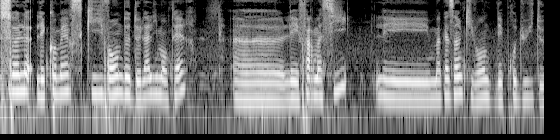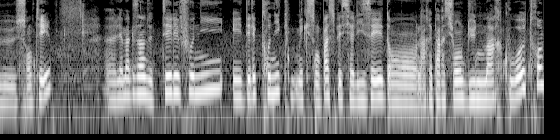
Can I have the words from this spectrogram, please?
Seuls les commerces qui vendent de l'alimentaire, euh, les pharmacies, les magasins qui vendent des produits de santé, euh, les magasins de téléphonie et d'électronique, mais qui sont pas spécialisés dans la réparation d'une marque ou autre.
